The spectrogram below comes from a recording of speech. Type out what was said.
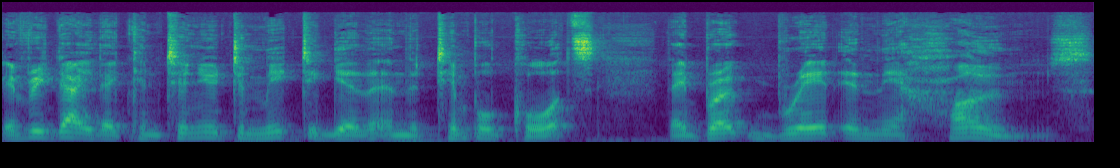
Every day they continued to meet together in the temple courts. They broke bread in their homes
